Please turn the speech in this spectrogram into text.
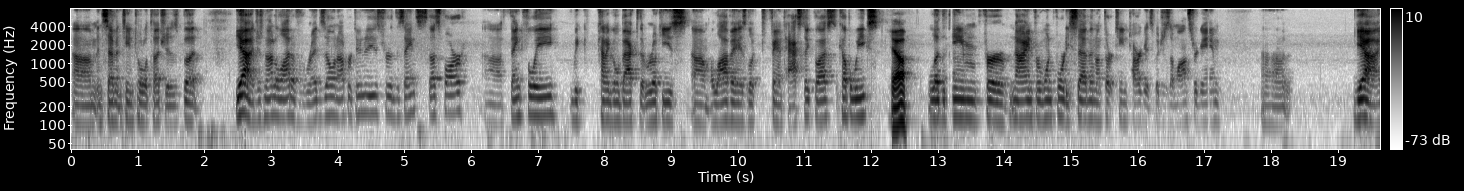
um, and 17 total touches. But yeah, just not a lot of red zone opportunities for the Saints thus far. Uh, thankfully, we kind of go back to the rookies. Um, Olave has looked fantastic the last couple weeks Yeah. led the team for nine for 147 on 13 targets, which is a monster game. Uh, yeah,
